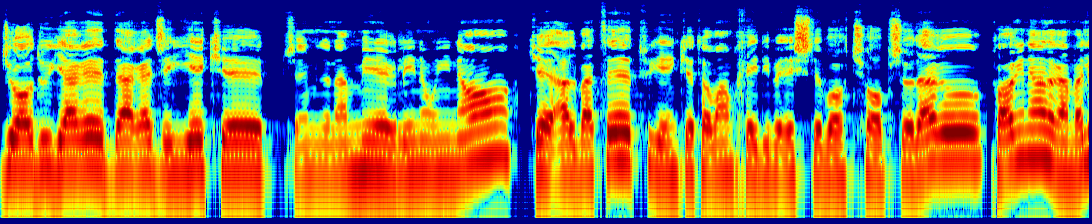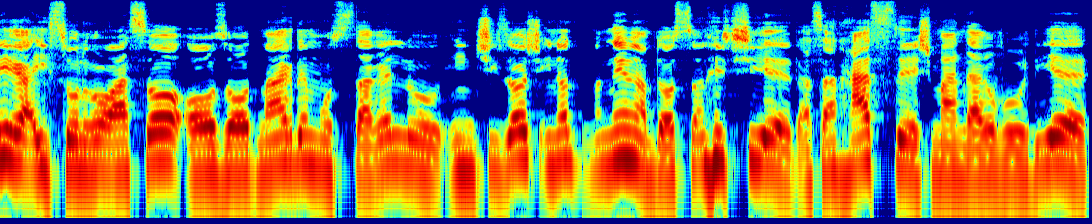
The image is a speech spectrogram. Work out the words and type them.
جادوگر درجه یک چه می‌دونم مرلین و اینا که البته توی این کتابم خیلی به اشتباه چاپ شده رو کاری ندارم ولی رئیس الرؤسا آزاد مرد مستقل و این چیزاش اینا من نمی‌دونم داستانش چیه. اصلا هستش من در وردیه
